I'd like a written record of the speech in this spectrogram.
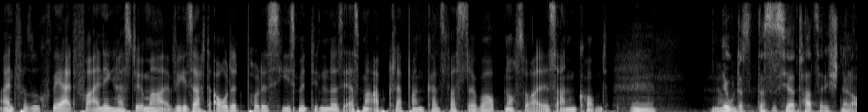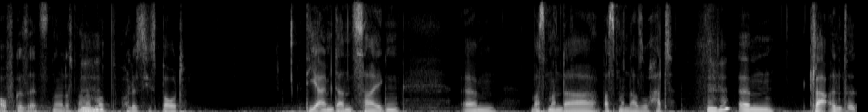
ein Versuch wert. Vor allen Dingen hast du immer, wie gesagt, Audit Policies, mit denen du das erstmal abklappern kannst, was da überhaupt noch so alles ankommt. Mhm. Ja, ja gut, das, das ist ja tatsächlich schnell aufgesetzt, ne, dass man mhm. dann mal Policies baut, die einem dann zeigen, ähm, was man da, was man da so hat. Mhm. Ähm, klar, und äh,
